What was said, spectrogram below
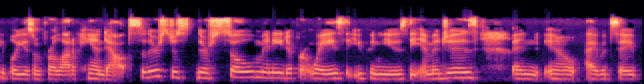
People use them for a lot of handouts. So there's just there's so many different ways that you can use the images, and you know I would say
